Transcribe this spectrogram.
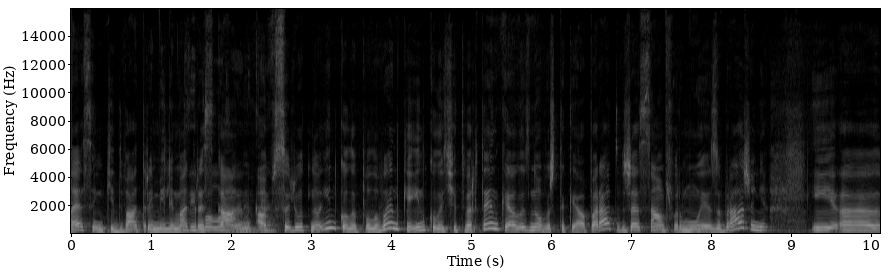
малесенькі 2-3 мм скани. Абсолютно інколи половинки, інколи четвертинки, але знову ж таки апарат вже сам формує зображення. І е,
